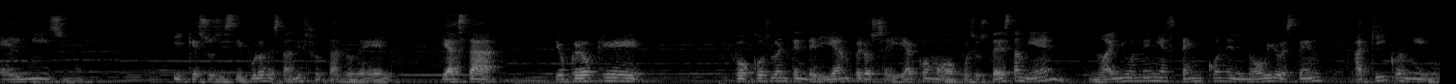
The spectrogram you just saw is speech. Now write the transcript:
él mismo y que sus discípulos están disfrutando de él. Y hasta yo creo que pocos lo entenderían, pero sería como, pues ustedes también, no ayunen y estén con el novio, estén aquí conmigo.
